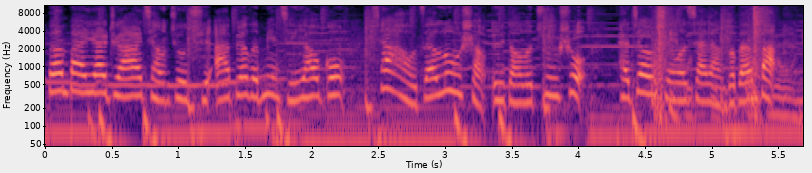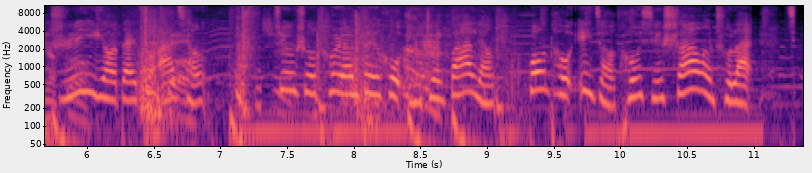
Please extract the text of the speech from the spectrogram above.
班霸压着阿强就去阿彪的面前邀功，恰好在路上遇到了俊硕，他教训了下两个班霸，执意要带走阿强。俊硕突然背后一阵发凉，光头一脚偷袭杀了出来。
